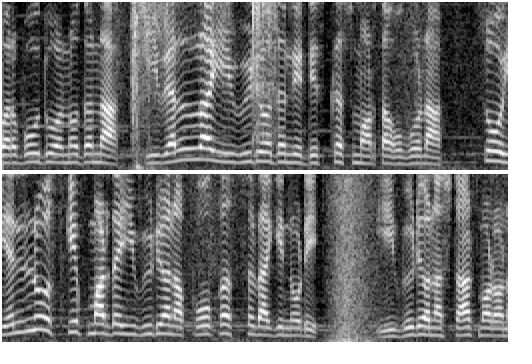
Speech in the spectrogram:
ಬರ್ಬೋದು ಅನ್ನೋದನ್ನು ಇವೆಲ್ಲ ಈ ವಿಡಿಯೋದಲ್ಲಿ ಡಿಸ್ಕಸ್ ಮಾಡ್ತಾ ಹೋಗೋಣ. ಸೊ ಎಲ್ಲೂ ಸ್ಕಿಪ್ ಮಾಡದೆ ಈ ವಿಡಿಯೋನ ಫೋಕಸ್ಡ್ ಆಗಿ ನೋಡಿ. ಈ ವಿಡಿಯೋನ ಸ್ಟಾರ್ಟ್ ಮಾಡೋಣ.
